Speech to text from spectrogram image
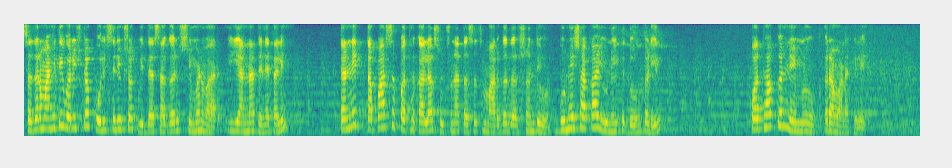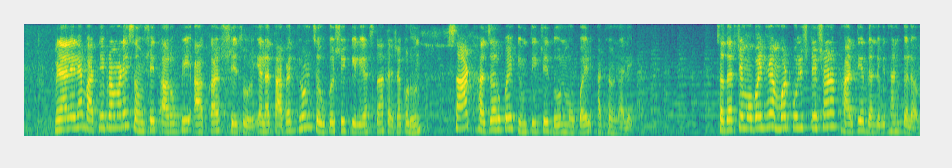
सदर माहिती वरिष्ठ पोलीस निरीक्षक विद्यासागर श्रीमणवार यांना देण्यात आली. त्यांनी तपास पथकाला सूचना तसंच मार्गदर्शन देऊन गुन्हे शाखा युनिट दोन कडील पथक नेमणूक रवाना केले. मिळालेल्या बातमीप्रमाणे संशयित आरोपी आकाश शेजूळ याला ताब्यात घेऊन चौकशी केली असता त्याच्याकडून साठ हजार रुपये किमतीचे दोन मोबाईल आढळून आले. सदरचे मोबाईल हे अंबड पोलीस स्टेशन भारतीय दंडविधान कलम.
